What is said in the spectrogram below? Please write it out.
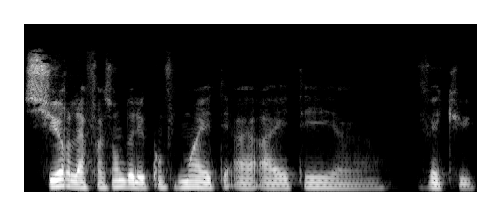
sur la façon dont le confinement a été, a, été euh, vécu.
